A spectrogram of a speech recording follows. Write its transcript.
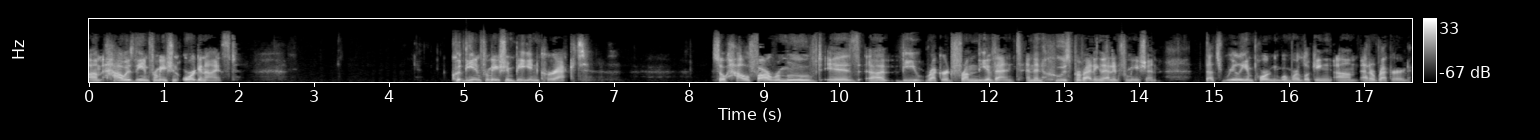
Um, how is the information organized? Could the information be incorrect? So how far removed is uh, the record from the event and then who's providing that information? That's really important when we're looking um, at a record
